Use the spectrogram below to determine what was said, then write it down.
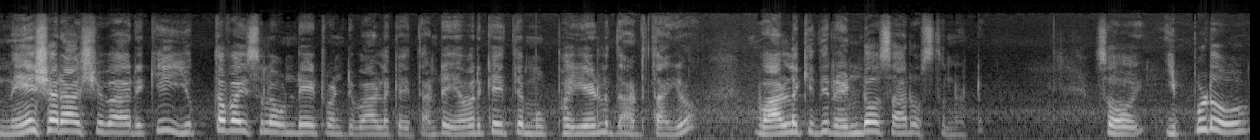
మేషరాశి వారికి యుక్త వయసులో ఉండేటువంటి వాళ్ళకైతే అంటే ఎవరికైతే ముప్పై ఏళ్ళు దాటుతాయో వాళ్ళకి ఇది రెండోసారి వస్తున్నట్టు. సో ఇప్పుడు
